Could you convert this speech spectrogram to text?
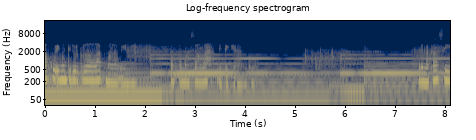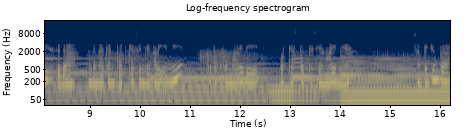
Aku ingin tidur kelelap malam ini tanpa masalah Terima kasih sudah mendengarkan podcast senja kali ini. Ketemu kembali di podcast-podcast yang lain ya. Sampai jumpa.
